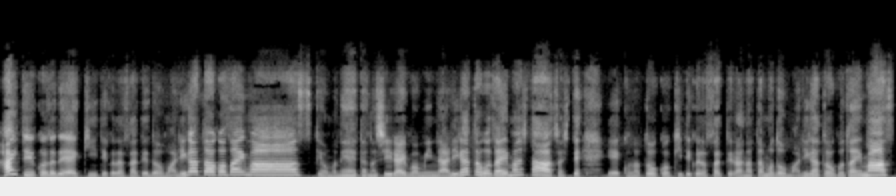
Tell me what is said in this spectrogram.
はい、ということで、聞いてくださってどうもありがとうございます。今日もね、楽しいライブをみんなありがとうございました。そして、えー、このトークを聞いてくださっているあなたもどうもありがとうございます。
